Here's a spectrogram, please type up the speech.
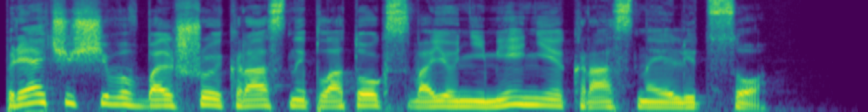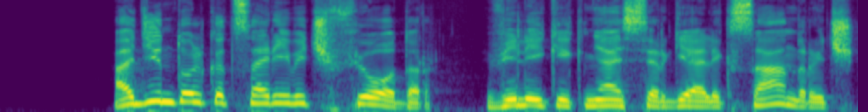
прячущего в большой красный платок свое не менее красное лицо. Один только царевич Федор, великий князь Сергей Александрович,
